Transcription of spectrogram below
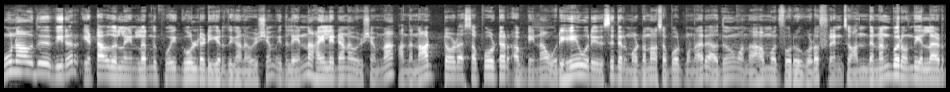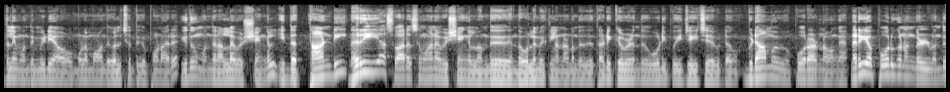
மூணாவது வீரர் எட்டாவது லைன்லேருந்து போய் கோல்டு அடிக்கிறதுக்கான விஷயம். இதில் என்ன ஹைலைட்டான விஷயம்னா அந்த நாட்டோட சப்போர்ட்டர் அப்படின்னா ஒரே ஒரு விசிட்டர் மட்டும் தான் சப்போர்ட் பண்ணார். அதுவும் அந்த அகமது ஃபரூக்கோட ஃப்ரெண்ட்ஸ் அந்த நண்பர் வந்து எல்லா இடத்துலையும் வந்து மீடியா மூலமாக வந்து வெளிச்சத்துக்கு போனார். இதுவும் வந்து நல்ல விஷயங்கள். இதை தாண்டி நிறைய சுவாரஸ்யமான விஷயங்கள் வந்து இந்த ஒலிம்பிக்கில் நடந்தது. தடுக்கி விழுந்து ஓடி போய் ஜெயிச்சு விட்ட விடாமல் போராடினவங்க. நிறைய போர்க்குணங்கள் வந்து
